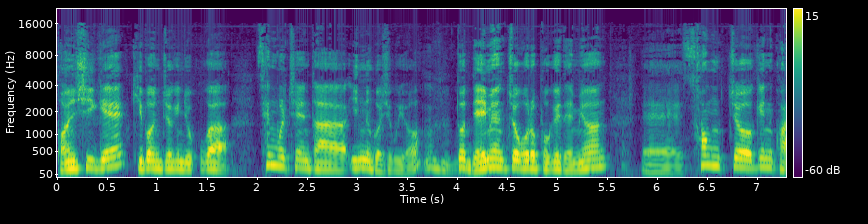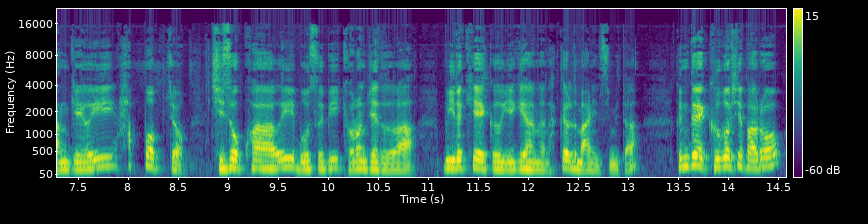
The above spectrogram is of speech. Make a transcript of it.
번식의 기본적인 욕구가 생물체엔 다 있는 것이고요. 또 내면적으로 보게 되면 에, 성적인 관계의 합법적 지속화의 모습이 결혼 제도다. 뭐 이렇게 그 얘기하는 학교들도 많이 있습니다. 근데 그것이 바로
